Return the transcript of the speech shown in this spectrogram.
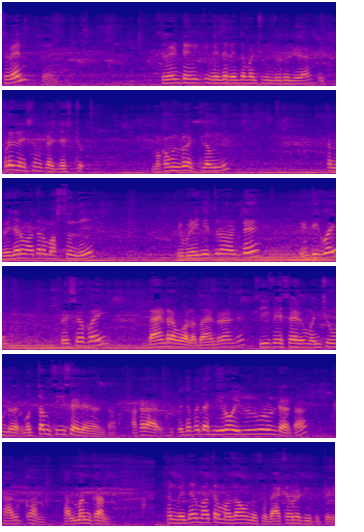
సెవెన్ సెవెన్ టెన్కి వెదర్ ఎంత మంచిగా ఉంది చూడు ఇక్కడ ఇప్పుడే లేచాం ఇట్లా జస్ట్ ముఖం కూడా ఎట్లా ఉంది? కానీ వెదర్ మాత్రం మస్తు ఉంది. ఇప్పుడు ఏం చెప్తున్నాం అంటే ఇంటికి పోయి ఫ్రెష్ అప్ అయి బ్యాండ్రా పోవాలి? బ్యాండ్రా అంటే సీ ఫేస్ సైడ్ మంచిగా ఉంటుంది. మొత్తం సీ సైడ్ అంట. అక్కడ పెద్ద పెద్ద హీరో ఇల్లులు కూడా ఉంటాయట. షారుఖ్ ఖాన్ సల్మాన్ ఖాన్ కానీ వెదర్ మాత్రం మజా ఉంది సార్ బ్యాక్ కెమెరా చూపిస్తాయి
